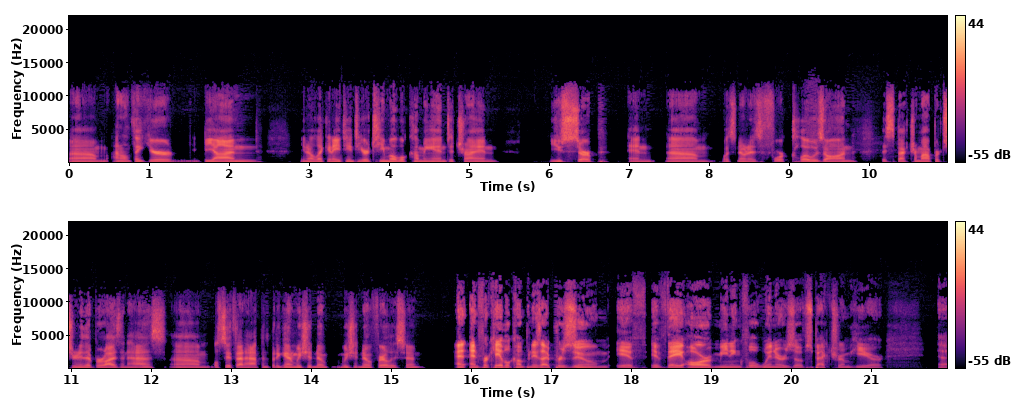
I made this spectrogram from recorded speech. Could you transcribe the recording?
Um, I don't think you're beyond, you know, like an AT&T or T-Mobile coming in to try and usurp and um, what's known as foreclose on the spectrum opportunity that Verizon has. Um, we'll see if that happens, but again, we should know we should know fairly soon. And, and for cable companies, I presume if if they are meaningful winners of spectrum here, uh,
